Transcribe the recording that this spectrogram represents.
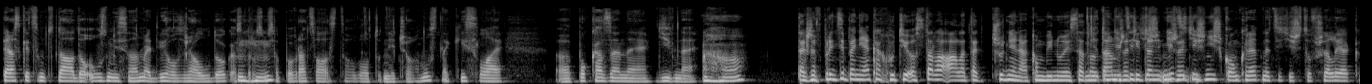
Teraz, keď som to dala do úst, mi sa normálne dvihol žalúdok a skoro mm-hmm. som sa povracala z toho. Bolo to niečo hnusné, kyslé, e, pokazené, divné. Aha. Takže v princípe nejaká chuti ostala, ale tak čudne nakombinuje sa to, to tam, necítiš, že ti to... Necítiš že... nič konkrétne, cítiš to všelijak,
